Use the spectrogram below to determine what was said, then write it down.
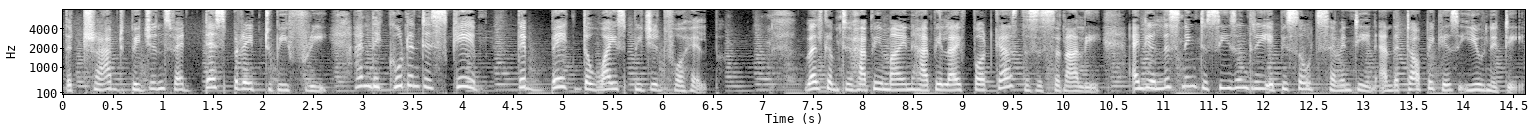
The trapped pigeons were desperate to be free and they couldn't escape. They begged the wise pigeon for help. Welcome to Happy Mind, Happy Life podcast. This is Sonali, and you're listening to season 3, episode 17, and the topic is unity.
